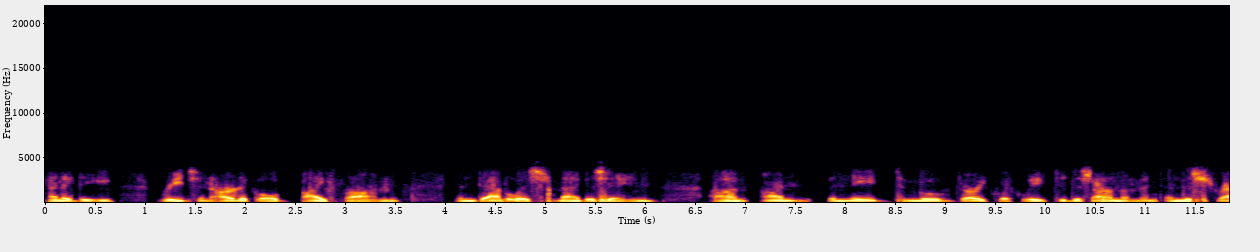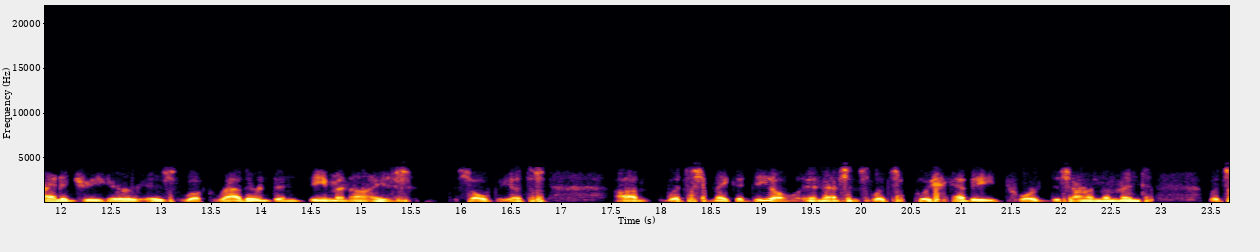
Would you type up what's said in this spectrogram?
Kennedy reads an article by Fromm in Daedalus magazine um, on the need to move very quickly to disarmament. And the strategy here is look, rather than demonize the Soviets, um, let's make a deal, in essence. Let's push heavy toward disarmament. Let's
